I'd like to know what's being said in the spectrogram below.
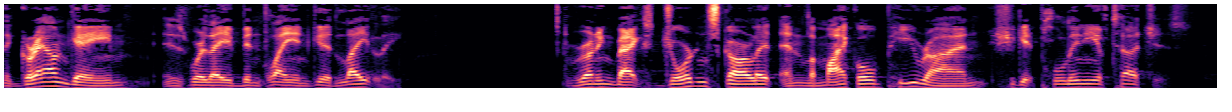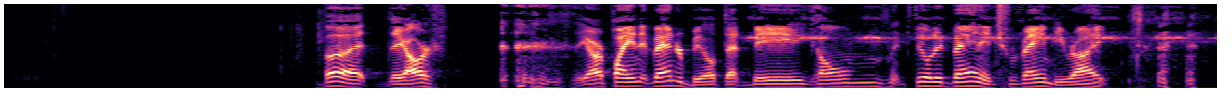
the ground game is where they've been playing good lately. Running backs Jordan Scarlett and La'Mical Perine should get plenty of touches but they are they are playing at Vanderbilt, that big home field advantage for Vandy, right?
